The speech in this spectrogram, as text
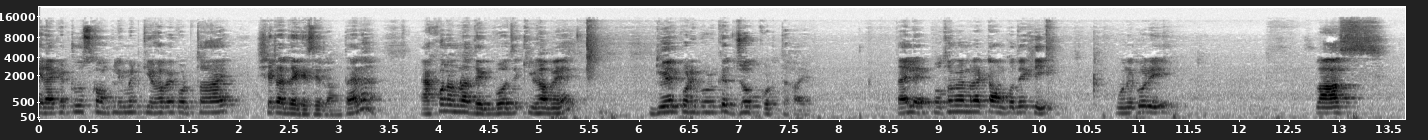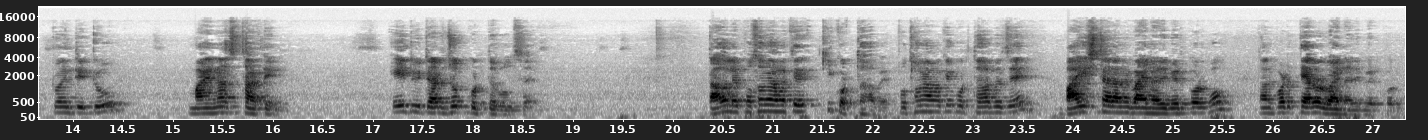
এর আগে টুস কমপ্লিমেন্ট কীভাবে করতে হয় সেটা দেখেছিলাম, তাই না? এখন আমরা দেখব যে কীভাবে দুয়ের পরিপূরকের যোগ করতে হয়। তাইলে প্রথমে আমরা একটা অঙ্ক দেখি। মনে করি plus twenty two minus thirteen এই দুইটার যোগ করতে বলছে। তাহলে প্রথমে আমাকে কি করতে হবে? প্রথমে আমাকে করতে হবে যে বাইশটার আমি বাইনারি বের করব, তারপরে তেরোর বাইনারি বের করব।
